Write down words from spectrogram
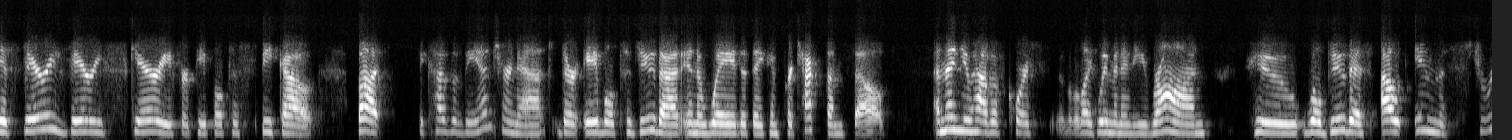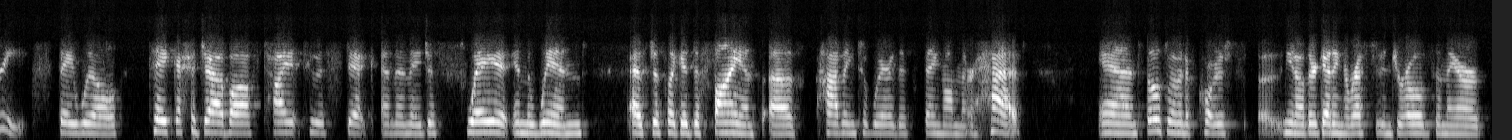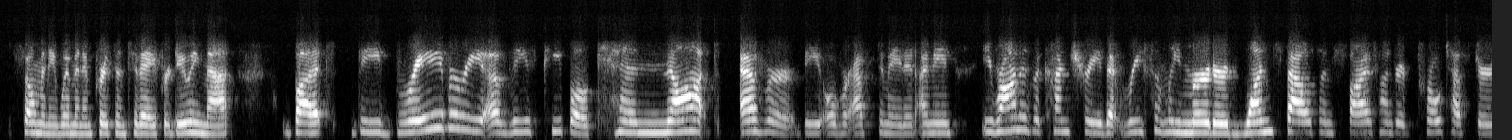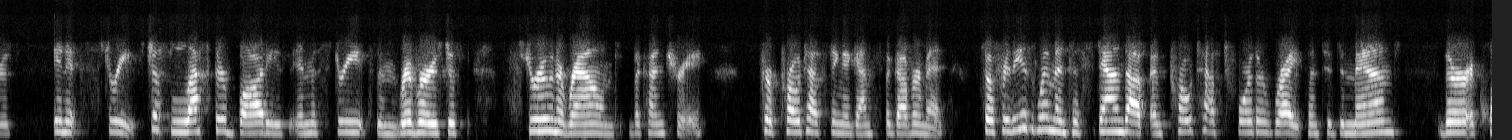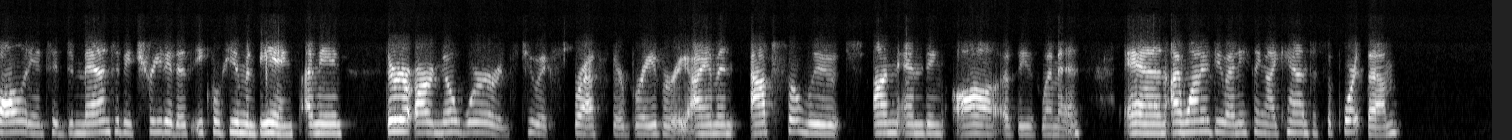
it's very, very scary for people to speak out. But because of the internet, they're able to do that in a way that they can protect themselves. And then you have, of course, like women in Iran who will do this out in the streets. They will take a hijab off, tie it to a stick, and then they just sway it in the wind as just like a defiance of having to wear this thing on their head. And those women, of course, uh, you know, they're getting arrested in droves and they are so many women in prison today for doing that. But the bravery of these people cannot ever be overestimated. I mean, Iran is a country that recently murdered 1,500 protesters in its streets, just left their bodies in the streets and rivers, just strewn around the country for protesting against the government. So, for these women to stand up and protest for their rights and to demand their equality and to demand to be treated as equal human beings, I mean, there are no words to express their bravery. I am in absolute, unending awe of these women. And I want to do anything I can to support them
